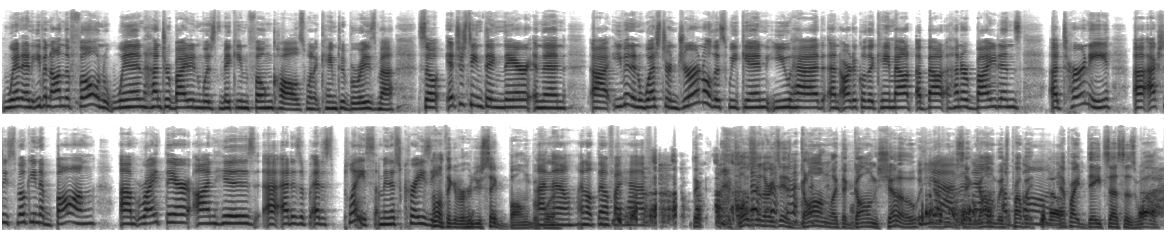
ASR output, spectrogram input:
when, and even on the phone when Hunter Biden was making phone calls when it came to Burisma. So interesting thing there. And then uh, even in Western Journal this weekend, you had an article that came out about Hunter Biden's attorney uh, actually smoking a bong um, right there on his uh, at his at his place. I mean, that's crazy. I don't think I've ever heard you say bong before. I know. I don't know if I have. The, the closest I heard say is gong, like the gong show. Yeah, I heard say no, gong, which probably bong. that probably dates us as well.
